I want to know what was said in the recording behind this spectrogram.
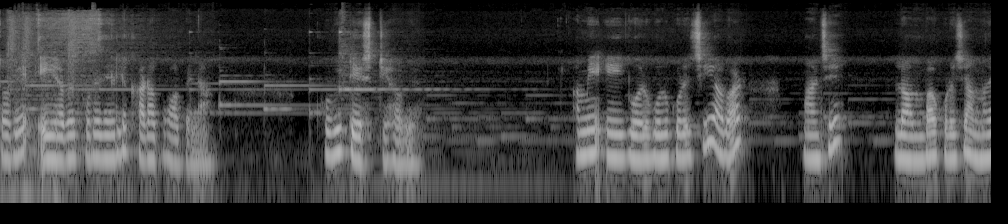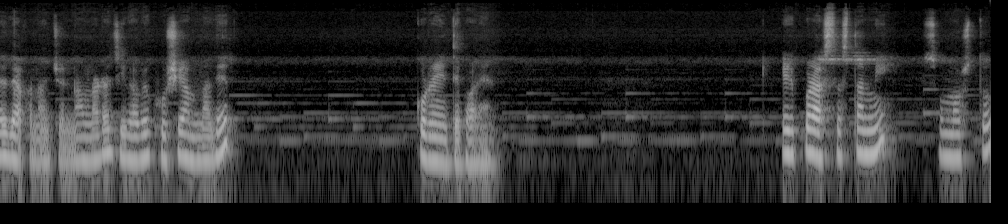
তবে এইভাবে করে দিলে খারাপ হবে না। খুবই টেস্টি হবে। আমি এই গোল গোল করেছি, আবার মাঝে লম্বা করেছি আপনাদের দেখানোর জন্য। আপনারা যেভাবে খুশি আপনাদের করে নিতে পারেন। এরপর আস্তে আস্তে আমি সমস্ত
